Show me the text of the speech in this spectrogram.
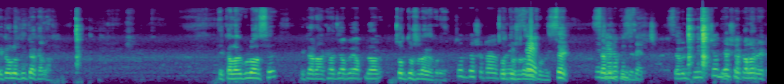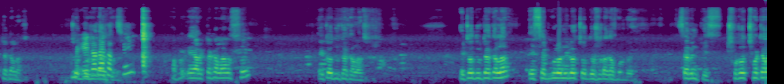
এটা হলো দুইটা কালার। এই কালারগুলো আছে এটা রাখা যাবে আপনার চোদ্দশো টাকা করে। চোদ্দশো টাকা করে চোদ্দশো টাকা সেট। করে set. Seven piece set. Seven piece 1400 একটা কালার একটা কালার। এটা দেখাচ্ছি। তারপর এই আরেকটা কালার আছে এটাও দুটা কালার। এটাও দুটা কালার। এই সেটগুলো নিল চোদ্দশো টাকা পড়বে। সেভেন পিস ছোট ছটা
